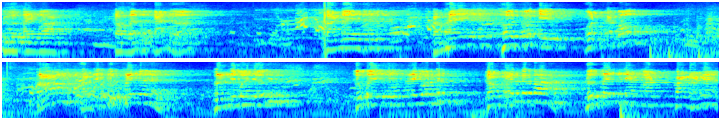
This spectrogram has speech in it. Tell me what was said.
đưa tay qua. Cầm lấy một cái nữa bạn này cảm thấy hơi khó chịu quánh cái bóng đó bạn này đứng tay nè làm gì mà giữ chuẩn bị tay qua thích cầm cái thứ ba đứng lên dằn mặt khoan đã nha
